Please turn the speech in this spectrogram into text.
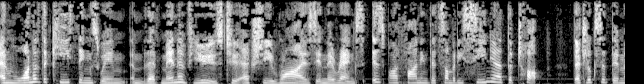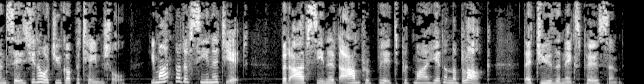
And one of the key things when, um, that men have used to actually rise in their ranks is by finding that somebody senior at the top that looks at them and says, you know what, you got potential. You might not have seen it yet, but I've seen it. I'm prepared to put my head on the block that you're the next person.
